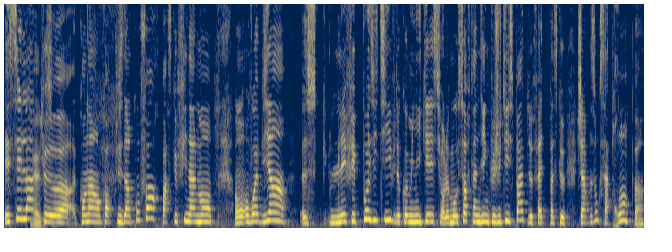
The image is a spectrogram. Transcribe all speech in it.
et c'est là euh, qu'on a encore plus d'inconfort, parce que finalement, on, on voit bien l'effet positif de communiquer sur le mot soft landing que j'utilise pas de fait parce que j'ai l'impression que ça trompe hein,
